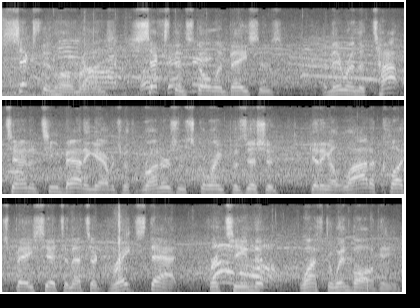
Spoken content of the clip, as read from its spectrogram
Sixth in home runs, sixth in stolen bases, and they were in the top 10 in team batting average with runners in scoring position, getting a lot of clutch base hits, and that's a great stat for a team that wants to win ball games.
